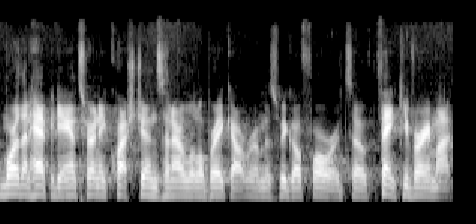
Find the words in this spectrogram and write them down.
more than happy to answer any questions in our little breakout room as we go forward. So thank you very much.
